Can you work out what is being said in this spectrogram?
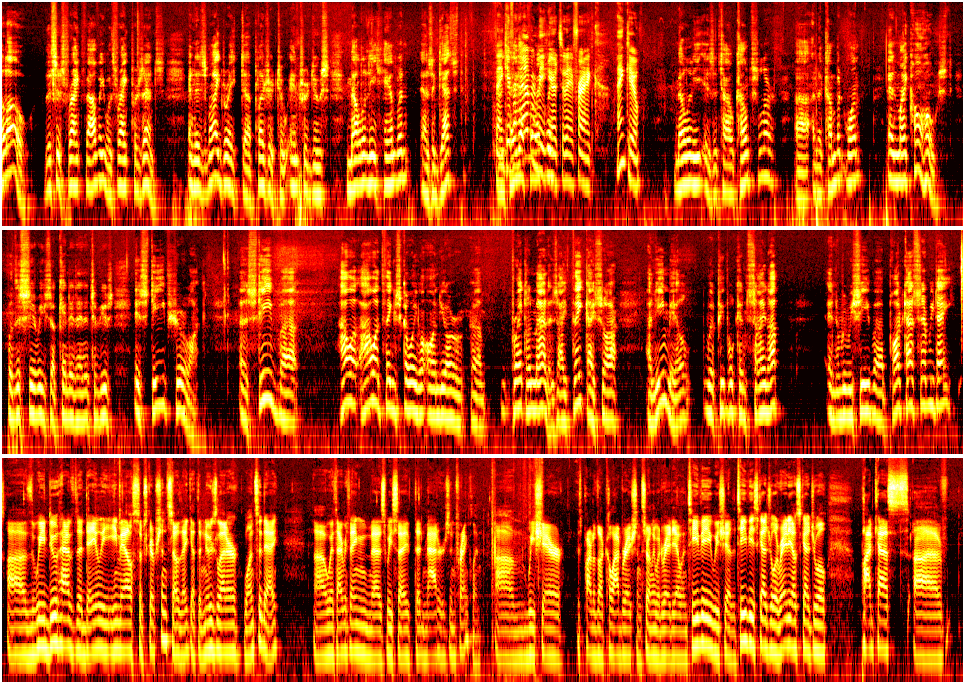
Hello, this is Frank Falvey with Frank Presents, and it is my great uh, pleasure to introduce Melanie Hamblen as a guest. Thank Did you for having me here today, Frank. Thank you. Melanie is a town councilor, uh, an incumbent one, and my co-host for this series of candidate interviews is Steve Sherlock. Uh, Steve, uh, how are, how are things going on your uh, Franklin Matters? I think I saw an email where people can sign up and we receive uh, podcasts every day. Uh, we do have the daily email subscription, so they get the newsletter once a day uh, with everything, as we say, that matters in Franklin. Um, we share, as part of the collaboration, certainly with radio and TV, we share the TV schedule, a radio schedule, podcasts.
